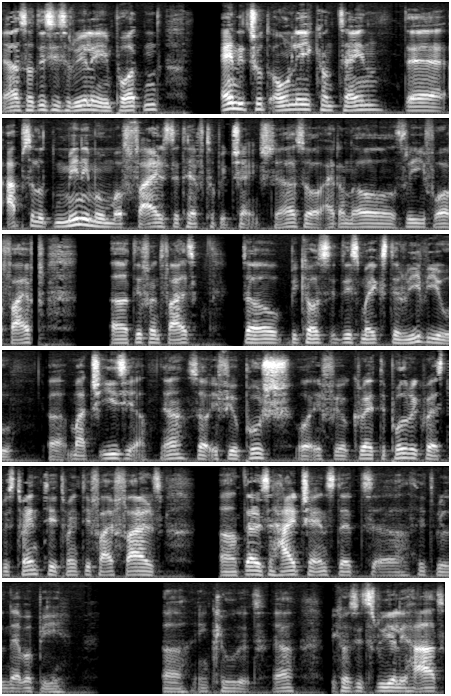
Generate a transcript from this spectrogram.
yeah so this is really important and it should only contain the absolute minimum of files that have to be changed yeah? So i don't know three four five uh, different files. So because this makes the review uh, much easier yeah? So if you push or if you create the pull request with 20 25 files uh, there is a high chance that uh, it will never be uh, included yeah? Because it's really hard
